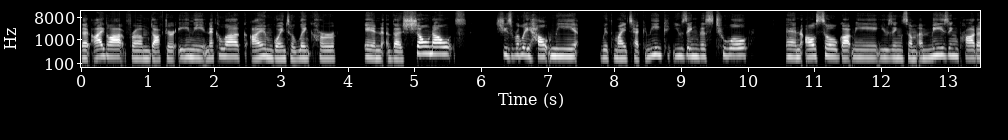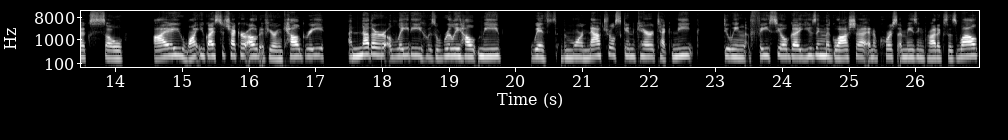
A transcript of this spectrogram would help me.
that I got from Dr. Amy Nykoluk. I am going to link her in the show notes. She's really helped me with my technique using this tool and also got me using some amazing products. So I want you guys to check her out if you're in Calgary. Another lady who's really helped me with the more natural skincare technique, doing face yoga, using the gua sha, and of course, amazing products as well,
